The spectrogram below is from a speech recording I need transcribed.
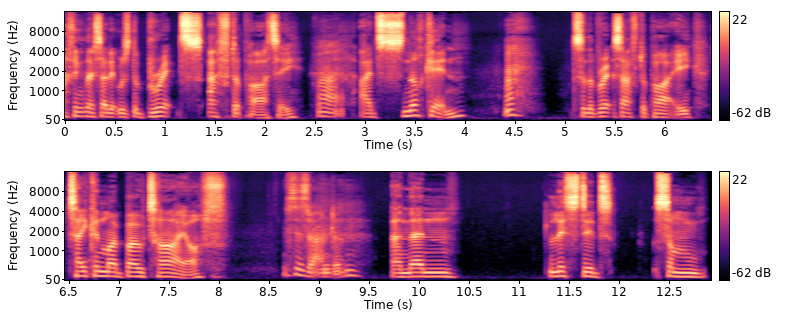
I think they said it was the Brits after party. Right. I'd snuck in to the Brits after party, taken my bow tie off, this is random. and then listed some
